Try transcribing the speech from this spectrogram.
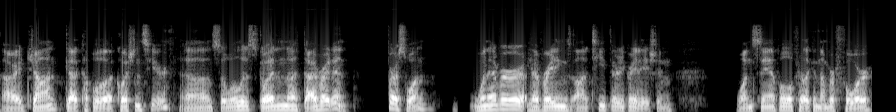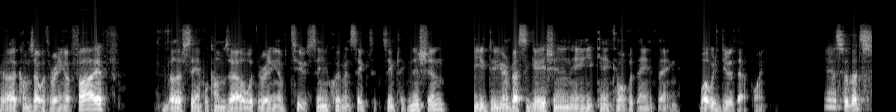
All right, John, got a couple of questions here. Uh, so we'll just go ahead and uh, dive right in. First one whenever you have ratings on a T30 gradation, one sample for like a number four uh, comes out with a rating of five, the other sample comes out with a rating of two. Same equipment, same, same technician. You do your investigation and you can't come up with anything. What would you do at that point? Yeah, so that's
